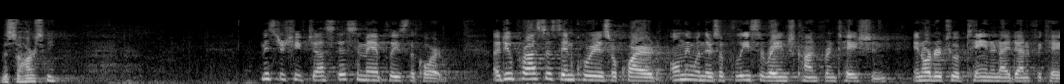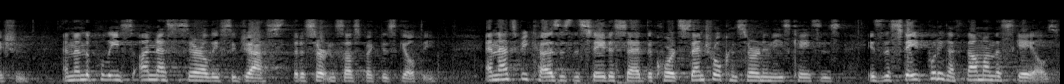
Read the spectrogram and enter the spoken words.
Ms. Saharsky? Mr. Chief Justice, and may it please the Court. A due process inquiry is required only when there's a police arranged confrontation in order to obtain an identification, and then the police unnecessarily suggest that a certain suspect is guilty. And that's because, as the State has said, the Court's central concern in these cases is the State putting a thumb on the scales,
